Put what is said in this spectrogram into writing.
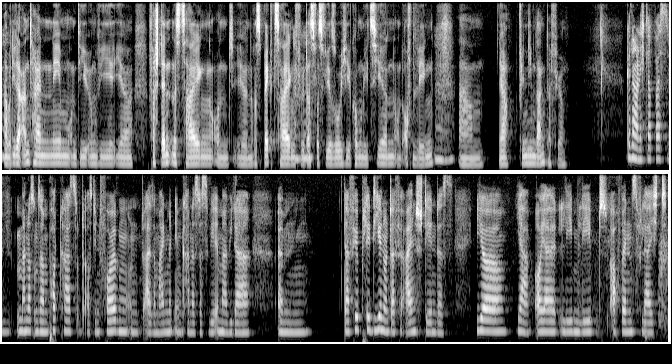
Mhm. aber die da Anteil nehmen und die irgendwie ihr Verständnis zeigen und ihren Respekt zeigen Mhm. für das, was wir so hier kommunizieren und offenlegen. Ähm, ja, vielen lieben Dank dafür. Genau, und ich glaube, was man aus unserem Podcast und aus den Folgen und allgemein mitnehmen kann, ist, dass wir immer wieder ähm, dafür plädieren und dafür einstehen, dass ihr ja euer Leben lebt, auch wenn es vielleicht,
